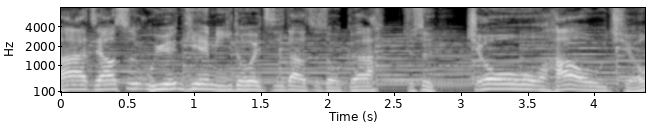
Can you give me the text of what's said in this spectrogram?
啊，只要是五月天迷都会知道这首歌啦，就是《九号球》。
